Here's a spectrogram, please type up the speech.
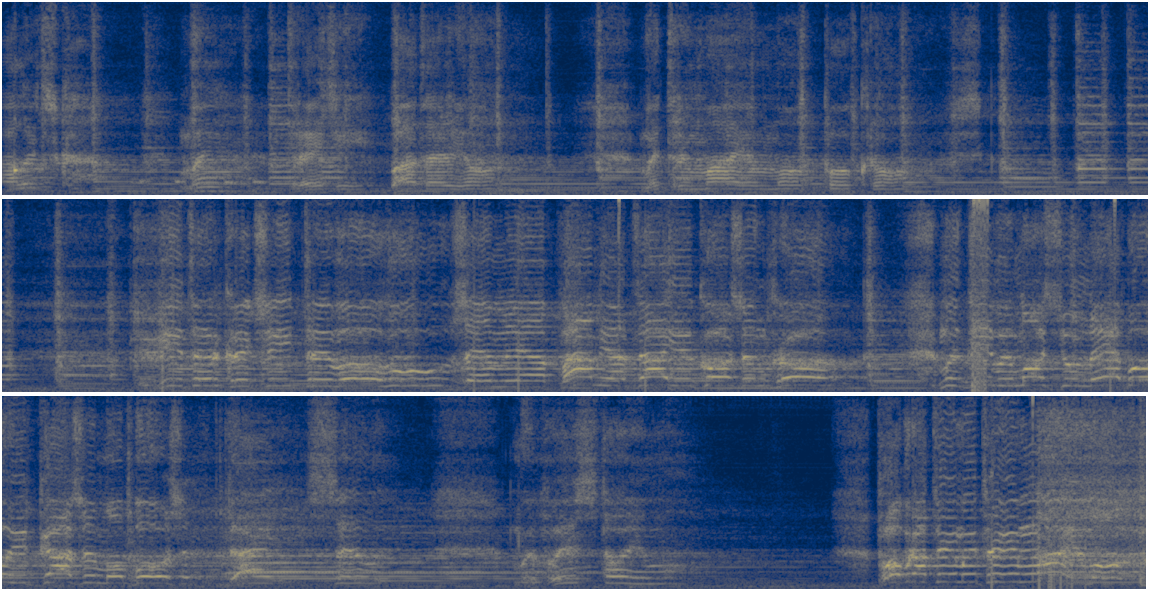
Галицька, ми третій батальйон, ми тримаємо Покровськ. Вітер кричить тривогу, земля пам'ятає кожен крок. Ми дивимось у небо і кажемо, Боже, дай сили, ми вистоїмо. Побратими тримаємось,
